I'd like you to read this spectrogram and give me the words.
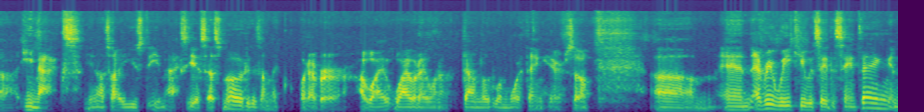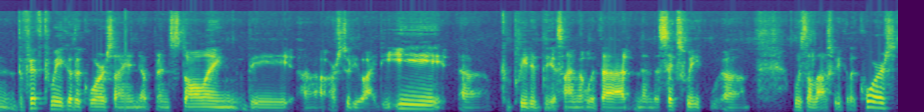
uh, Emacs. You know, so I used Emacs ESS mode because I'm like, whatever. Why why would I want to download one more thing here? So. Um, and every week he would say the same thing. And the fifth week of the course, I ended up installing the uh, RStudio IDE, uh, completed the assignment with that. And then the sixth week uh, was the last week of the course.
